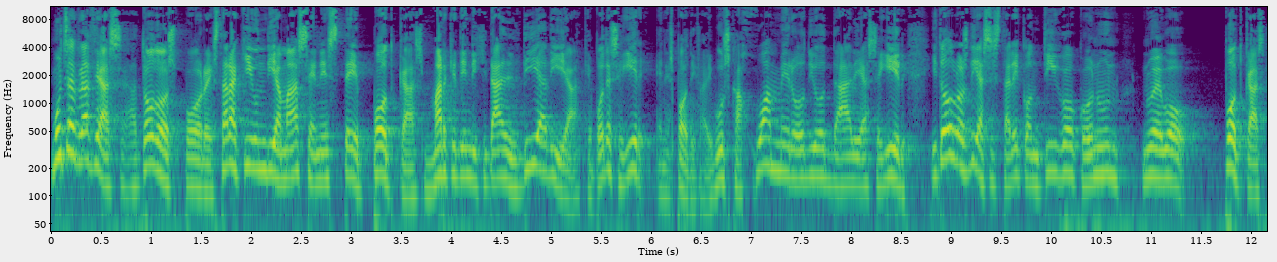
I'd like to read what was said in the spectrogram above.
Muchas gracias a todos por estar aquí un día más en este podcast Marketing Digital Día a Día que puedes seguir en Spotify. Busca Juan Merodio, dale a seguir y todos los días estaré contigo con un nuevo podcast.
